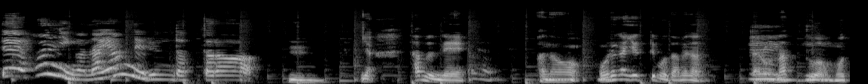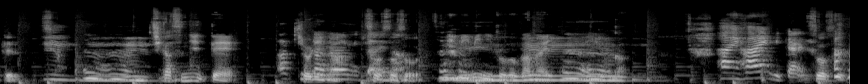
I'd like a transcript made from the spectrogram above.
で本人が悩んでるんだったら、うん。いや、多分ね、あの、俺が言ってもダメなんだろうなとは思ってるんですよ。近すぎて、あ、距離が。そうそうそう、耳に届かない。っていうか、はいはい、みたいな。そうそう。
